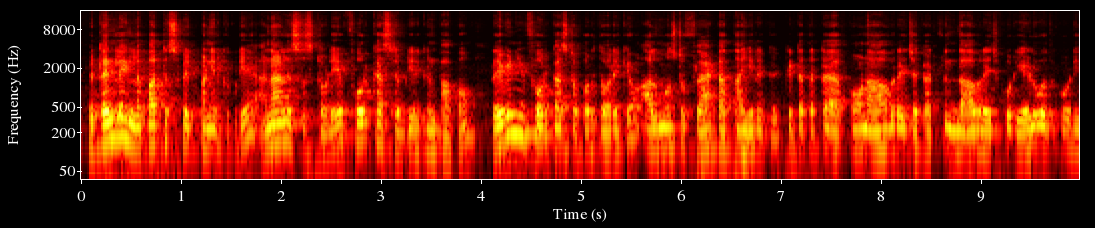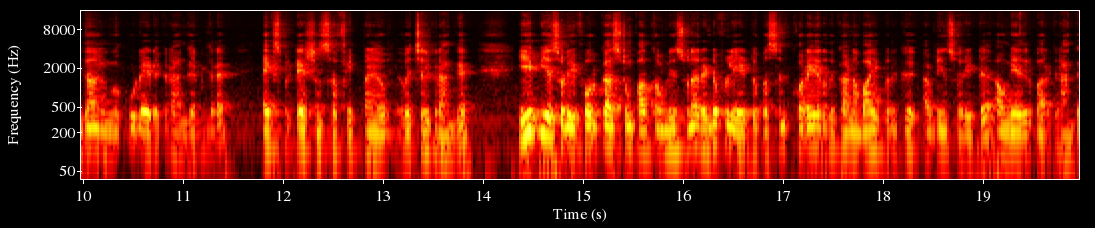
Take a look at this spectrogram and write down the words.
இப்போ ட்ரெண்ட் லைனில் பார்ட்டிசிபேட் பண்ணியிருக்கக்கூடிய அனாலிசிஸ்டோடைய ஃபோர்காஸ்ட் எப்படி இருக்குன்னு பார்ப்போம். ரெவென்யூ ஃபோர்காஸ்ட்டை பொறுத்த வரைக்கும் ஆல்மோஸ்ட் ஃப்ளாட்டாக தான் இருக்குது கிட்டத்தட்ட போன ஆவரேஜை கட்டு இந்த ஆவரேஜ்க்கு ஒரு எழுபது கோடி தான் இவங்க கூட எடுக்கிறாங்கங்கிற எக்ஸ்பெக்டேஷன்ஸை ஃபிட் பண்ணி வச்சிருக்கிறாங்க. இபிஎஸ் உடைய ஃபோர்காஸ்ட்டும் பார்த்தோம் அப்படின்னு சொன்னால் ரெண்டு புள்ளி எட்டு பர்சன்ட் குறையிறதுக்கான வாய்ப்பு இருக்குது அப்படின்னு சொல்லிட்டு அவங்க எதிர்பார்க்குறாங்க.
